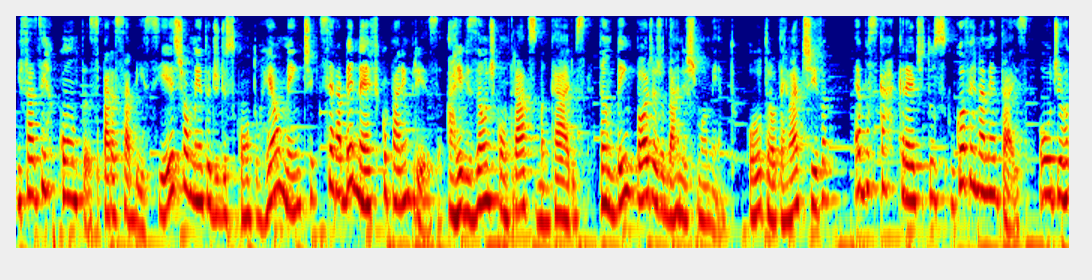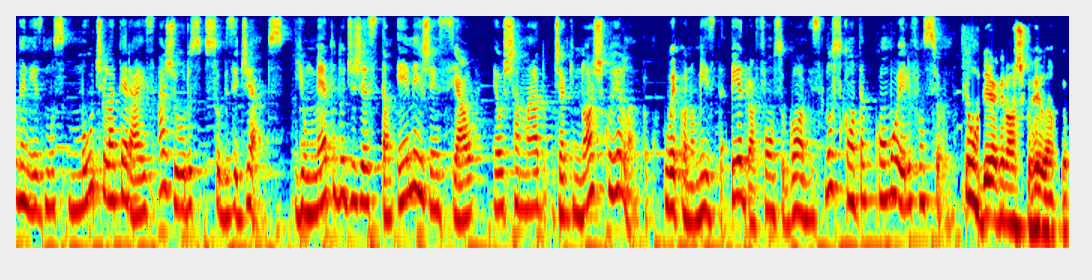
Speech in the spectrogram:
e fazer contas para saber se este aumento de desconto realmente será benéfico para a empresa. A revisão de contratos bancários também pode ajudar neste momento. Outra alternativa é buscar créditos governamentais ou de organismos multilaterais a juros subsidiados. E um método de gestão emergencial é o chamado diagnóstico relâmpago. O economista Pedro Afonso Gomes nos conta como ele funciona. É um diagnóstico relâmpago.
